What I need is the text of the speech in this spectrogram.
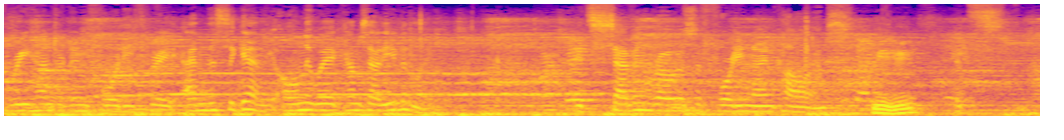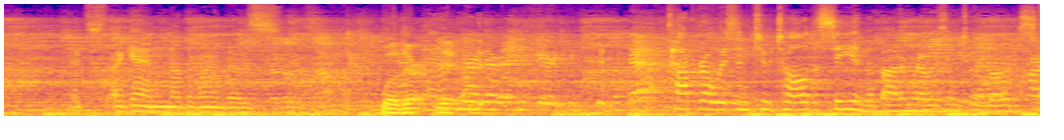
343. And this again, the only way it comes out evenly. It's seven rows of 49 columns. Mm-hmm. It's it's again another one of those. Well, they're, they're they're- you're- the top row isn't too tall to see, and the bottom row isn't too low to see.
